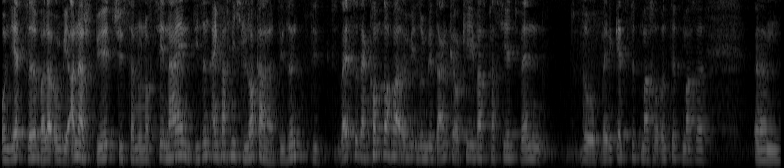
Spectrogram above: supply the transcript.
und jetzt, äh, weil er irgendwie anders spielt, schießt er nur noch 10. Nein, die sind einfach nicht locker. Sie sind, die, weißt du, da kommt nochmal irgendwie so ein Gedanke, okay, was passiert, wenn, so, wenn ich jetzt das mache und das mache. Ähm,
